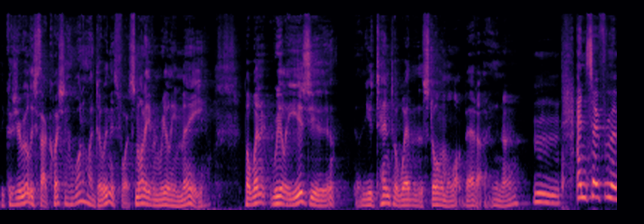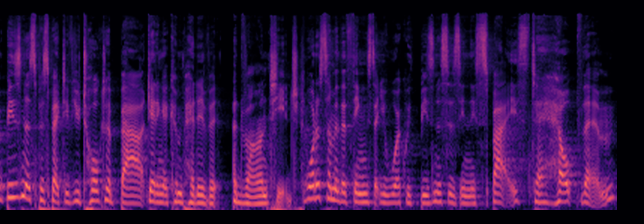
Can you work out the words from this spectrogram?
because you really start questioning, what am I doing this for? It's not even really me. But when it really is you, you tend to weather the storm a lot better, you know? Mm. And so, from a business perspective, you talked about getting a competitive advantage. What are some of the things that you work with businesses in this space to help them,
